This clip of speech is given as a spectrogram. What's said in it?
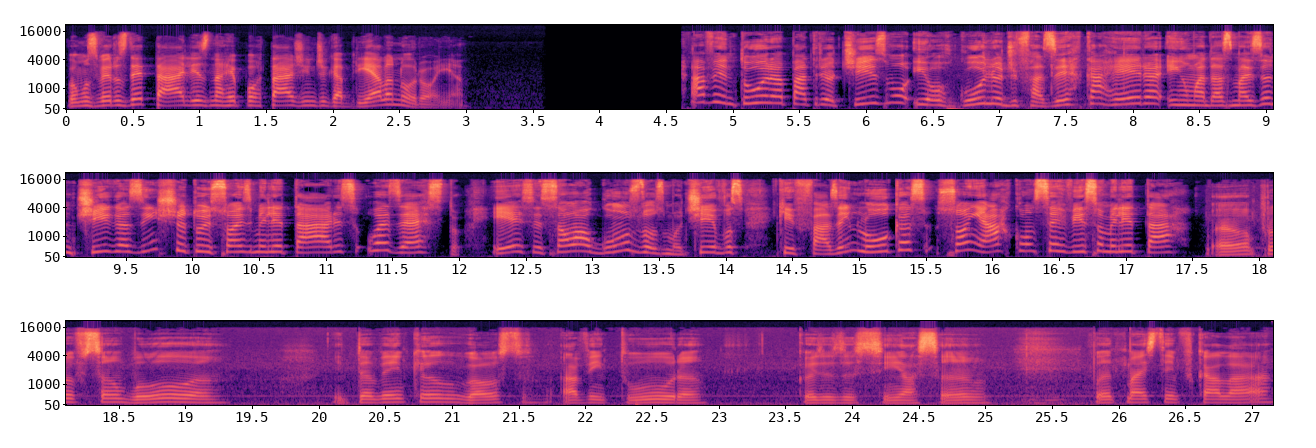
Vamos ver os detalhes na reportagem de Gabriela Noronha. Aventura, patriotismo e orgulho de fazer carreira em uma das mais antigas instituições militares, o Exército. Esses são alguns dos motivos que fazem Lucas sonhar com o serviço militar. É uma profissão boa e também porque eu gosto, aventura, coisas assim, ação. Quanto mais tempo ficar lá,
